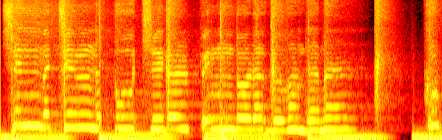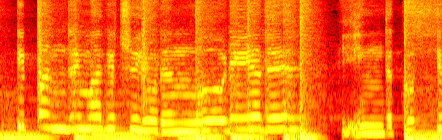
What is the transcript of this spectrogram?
சின்ன சின்ன பூச்சிகள் பின்தொடர்ந்து வந்தன. மகிழ்ச்சியுடன் ஓடியது. இந்த குட்டி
